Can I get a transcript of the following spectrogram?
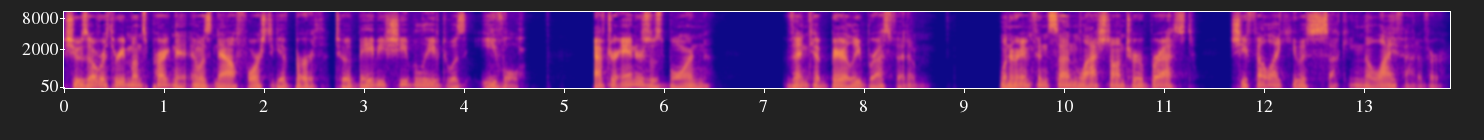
She was over three months pregnant and was now forced to give birth to a baby she believed was evil. After Anders was born, Wenche barely breastfed him. When her infant son latched onto her breast, she felt like he was sucking the life out of her.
